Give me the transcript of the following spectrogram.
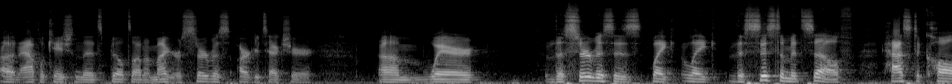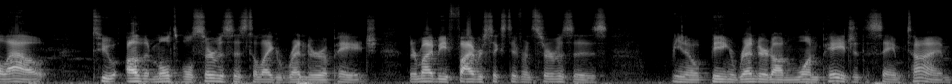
an application that's built on a microservice architecture, um, where the service is like like the system itself has to call out to other multiple services to like render a page. There might be five or six different services, you know, being rendered on one page at the same time.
